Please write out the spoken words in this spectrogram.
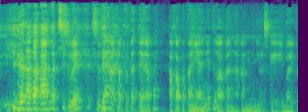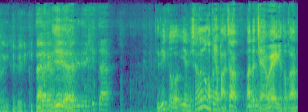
iya Sebenarnya sebenarnya akar perta- eh, apa akar pertanyaannya tuh akan akan menjurus ke balik lagi ke diri kita ya. dari, Iya. dari diri kita jadi kalau iya misalnya lu nggak punya pacar ada cewek gitu kan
